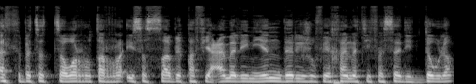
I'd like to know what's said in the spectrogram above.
أثبتت تورط الرئيس السابق في عمل يندرج في خانة فساد الدولة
